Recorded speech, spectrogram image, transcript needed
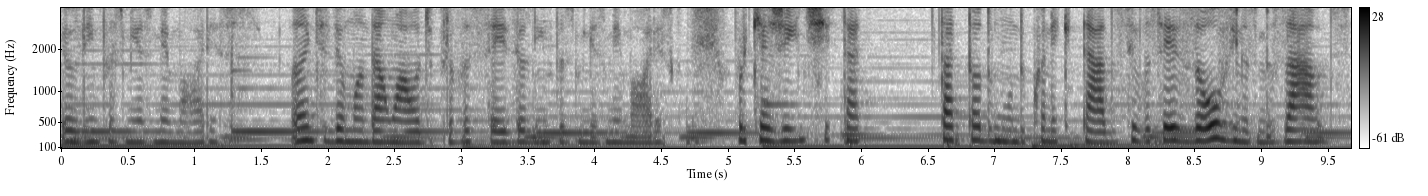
eu limpo as minhas memórias. Antes de eu mandar um áudio para vocês, eu limpo as minhas memórias, porque a gente tá tá todo mundo conectado. Se vocês ouvem os meus áudios,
